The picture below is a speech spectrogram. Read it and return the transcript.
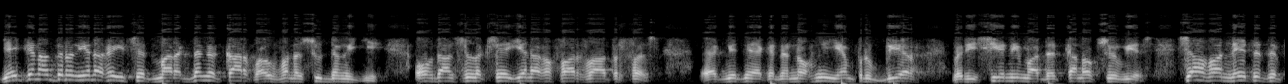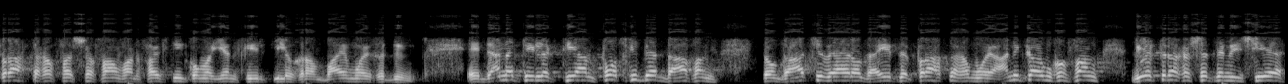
Jy kan ander enige iets sit, maar ek dink 'n karp hou van 'n soet dingetjie. Of dan sal ek sê enige varswatervis. Ek weet nie ek het nou nog nie een probeer by die see nie, maar dit kan ook so wees. Selfs net het 'n pragtige vis gevang van 15,14 kg, baie mooi gedoen. En dan natuurlik Tian Potgieter daarvan Don Gaatse wêreld, hy het 'n pragtige mooi honeycomb gevang, weer terug gesit in die see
